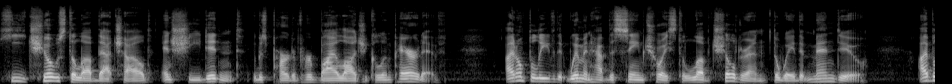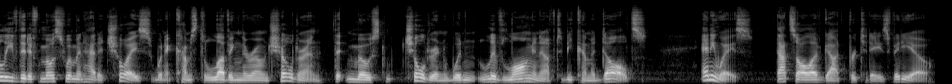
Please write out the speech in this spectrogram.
he chose to love that child and she didn't. It was part of her biological imperative. I don't believe that women have the same choice to love children the way that men do. I believe that if most women had a choice when it comes to loving their own children, that most children wouldn't live long enough to become adults. Anyways, that's all I've got for today's video.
